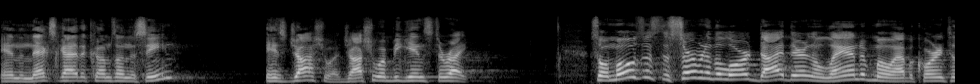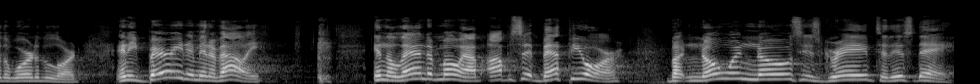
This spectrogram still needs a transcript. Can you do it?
And the next guy that comes on the scene is Joshua. Joshua begins to write. So Moses, the servant of the Lord, died there in the land of Moab, according to the word of the Lord. And he buried him in a valley in the land of Moab, opposite Beth Peor, but no one knows his grave to this day.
